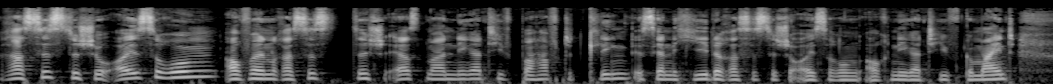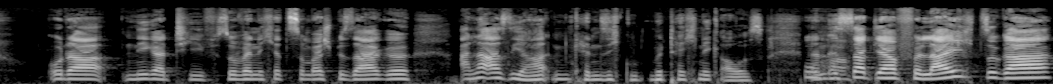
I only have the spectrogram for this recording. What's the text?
rassistische Äußerung, auch wenn rassistisch erstmal negativ behaftet klingt, ist ja nicht jede rassistische Äußerung auch negativ gemeint oder negativ. So wenn ich jetzt zum Beispiel sage, alle Asiaten kennen sich gut mit Technik aus, dann Oha. ist das ja vielleicht sogar,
